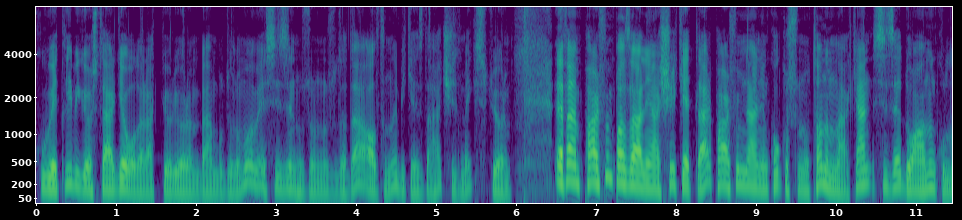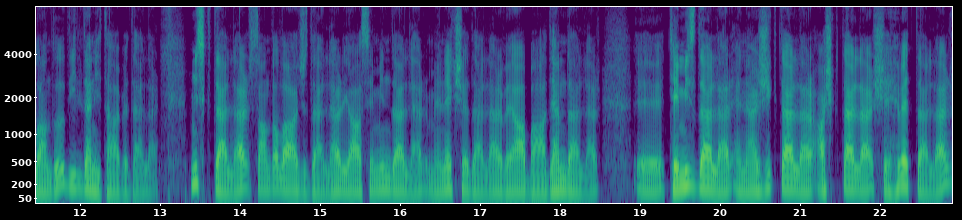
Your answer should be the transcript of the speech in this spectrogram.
kuvvetli bir gösterge olarak görüyorum ben bu durumu ve sizin huzurunuzda da altını bir kez daha çizmek istiyorum. Efendim parfüm pazarlayan şirketler parfümlerinin kokusunu tanımlarken size doğanın kullandığı dilden hitap ederler. Misk derler, sandal ağacı derler, yasemin derler, menekşe derler veya badem derler. E, temiz derler, enerjik derler, aşk derler, şehvet derler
